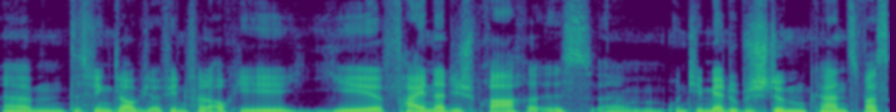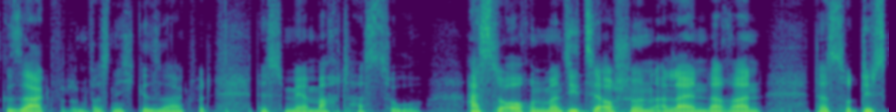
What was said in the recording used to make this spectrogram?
Ähm, deswegen glaube ich auf jeden Fall auch, je, je feiner die Sprache ist ähm, und je mehr du bestimmen kannst, was gesagt wird und was nicht gesagt wird, desto mehr Macht hast du, hast du auch. Und man sieht es ja auch schon allein daran, dass so dis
